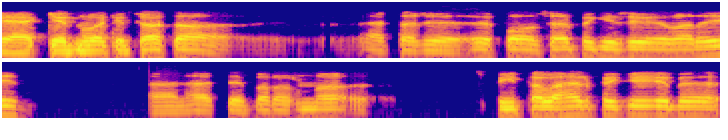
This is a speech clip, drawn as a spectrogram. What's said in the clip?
ég get nú ekki sagt að þetta sé uppáðans herbyggi sem ég var í en þetta er bara svona spítala herbyggi með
